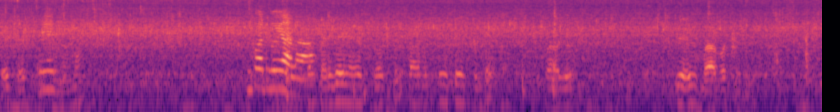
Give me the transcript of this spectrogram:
వేసి వేసుకుంటున్నాము. ఇంకోటి పోయాలా సరిగా వేసుకోవచ్చు కాబట్టి వేసి వేసుకుంటే బాగా ఏవి బాగొస్తుంది కలిగిపోయినాక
